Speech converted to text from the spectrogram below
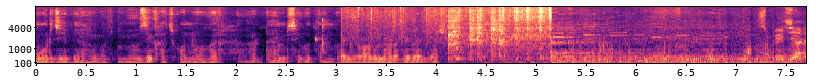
ಮೂರು ಜಿ ಬಿ ಆಗ್ಬೇಕು. ಮ್ಯೂಸಿಕ್ ಹಚ್ಕೊಂಡು ಹೋಗ್ರಿ ಟೈಮ್ ಸಿಗುತ್ತಂತ. ಇವಾಗ ನಡೆದಿದೆ ಜಸ್ಟ್ स्पीकर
